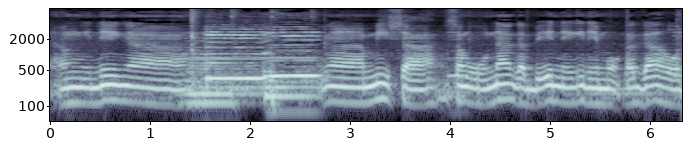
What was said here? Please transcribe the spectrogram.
ang ini nga nga misa sang una gabi ini ginimo kagahon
